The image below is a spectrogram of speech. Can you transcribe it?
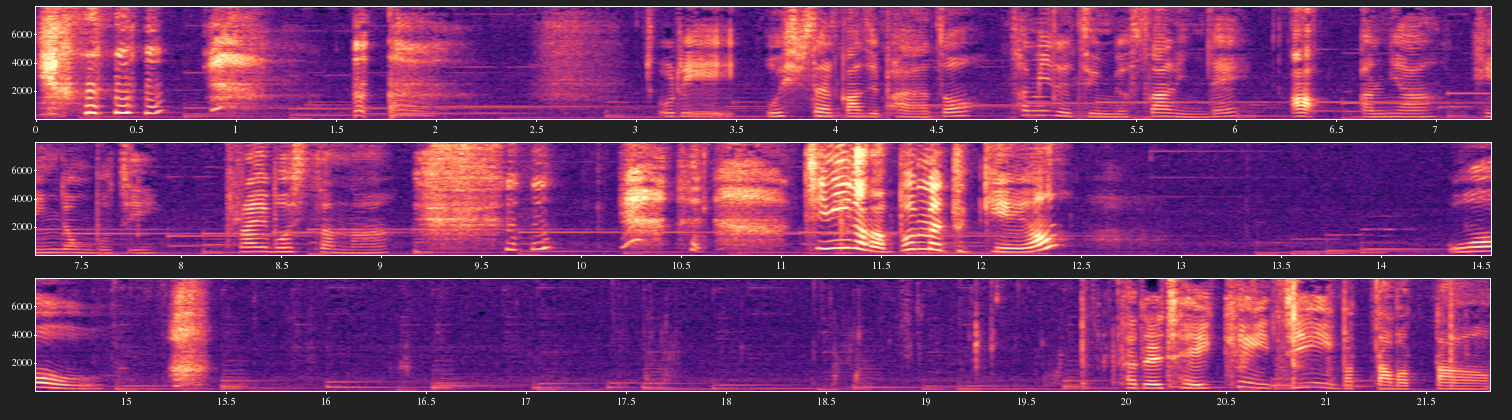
우리 50살까지 봐야죠. 3일을 지금 몇 살인데? 아, 아니야. 개인정보지. 프라이버시잖아. 티미가 나쁜 말 듣기예요? 와우. 다들 JK지? 맞다 맞다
